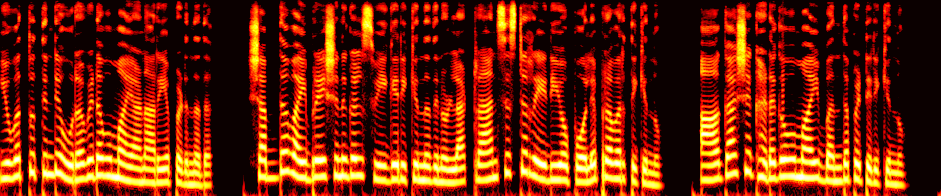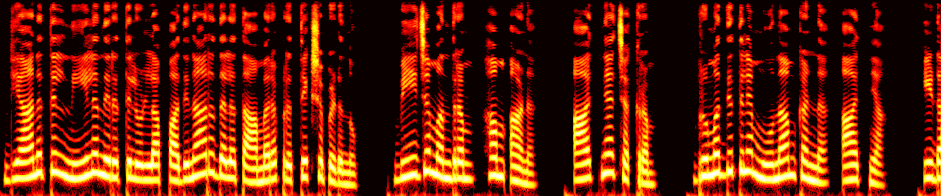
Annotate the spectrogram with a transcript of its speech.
യുവത്വത്തിന്റെ ഉറവിടവുമായാണ് അറിയപ്പെടുന്നത്. ശബ്ദ വൈബ്രേഷനുകൾ സ്വീകരിക്കുന്നതിനുള്ള ട്രാൻസിസ്റ്റർ റേഡിയോ പോലെ പ്രവർത്തിക്കുന്നു. ആകാശഘടകവുമായി ബന്ധപ്പെട്ടിരിക്കുന്നു. ധ്യാനത്തിൽ നീലനിറത്തിലുള്ള പതിനാറുതല താമര പ്രത്യക്ഷപ്പെടുന്നു. ബീജമന്ത്രം ഹം ആണ്. ആജ്ഞാചക്രം ഭ്രുമദ്യത്തിലെ മൂന്നാം കണ്ണ് ആജ്ഞ. ഇട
